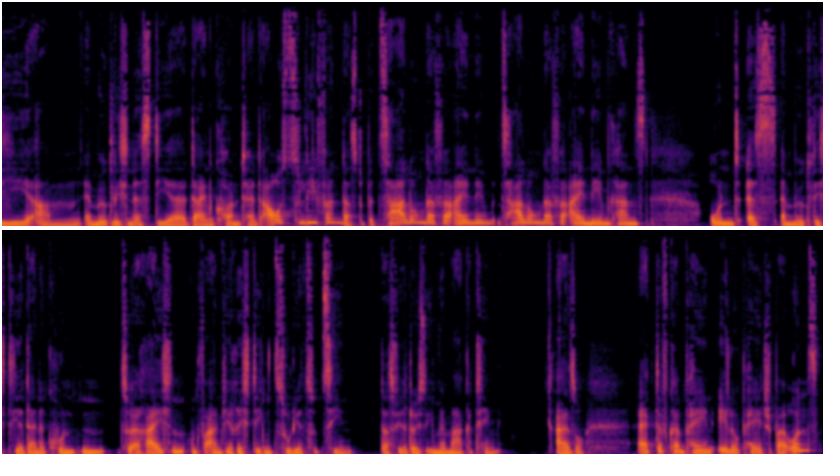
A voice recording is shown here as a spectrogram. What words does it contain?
die ähm, ermöglichen es dir, deinen Content auszuliefern, dass du Bezahlungen dafür einnehmen, Zahlungen dafür einnehmen kannst. Und es ermöglicht dir, deine Kunden zu erreichen und vor allem die richtigen zu dir zu ziehen. Das wieder durchs E-Mail-Marketing. Also, Active Campaign, Elo-Page bei uns,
